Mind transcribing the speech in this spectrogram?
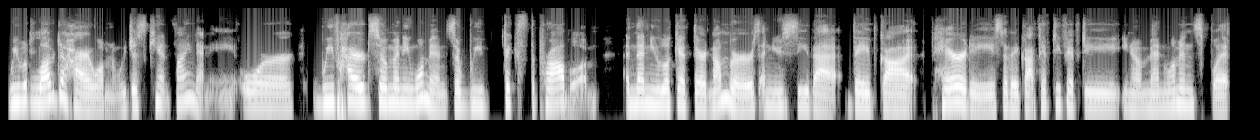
we would love to hire a woman, we just can't find any, or we've hired so many women, so we've fixed the problem And then you look at their numbers and you see that they've got parity. So they've got 50 50, you know, men women split,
